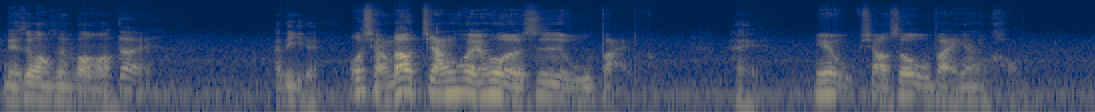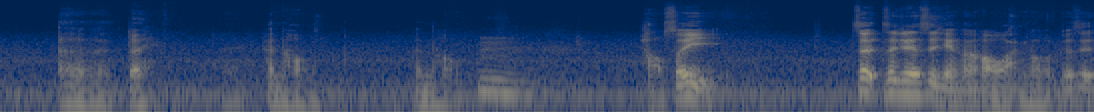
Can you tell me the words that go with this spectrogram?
你是望春风哦。对。阿弟的。我想到江蕙或者是伍佰吧。嘿。因为小时候伍佰应该很红。呃，对，很红，很红。嗯。好，所以这这件事情很好玩哦，就是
